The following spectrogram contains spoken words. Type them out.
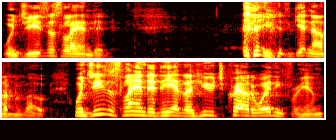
when Jesus landed. he was getting out of a boat. When Jesus landed, he had a huge crowd waiting for him.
